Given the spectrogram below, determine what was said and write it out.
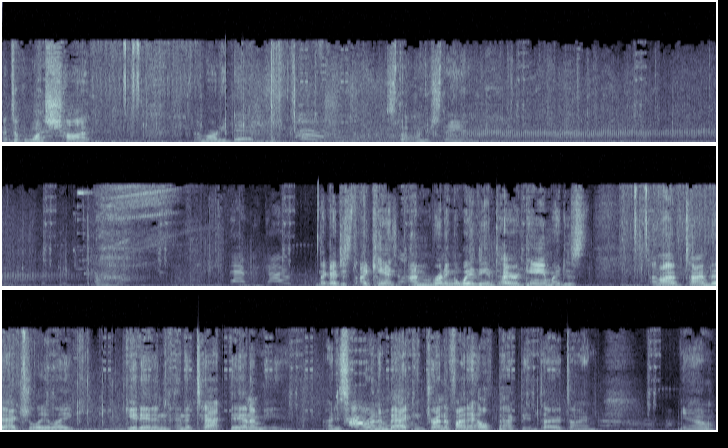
I took one shot. I'm already dead. Just don't understand. Like I just I can't. I'm running away the entire game. I just I don't have time to actually like get in and, and attack the enemy. I just running back and trying to find a health pack the entire time. You know.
